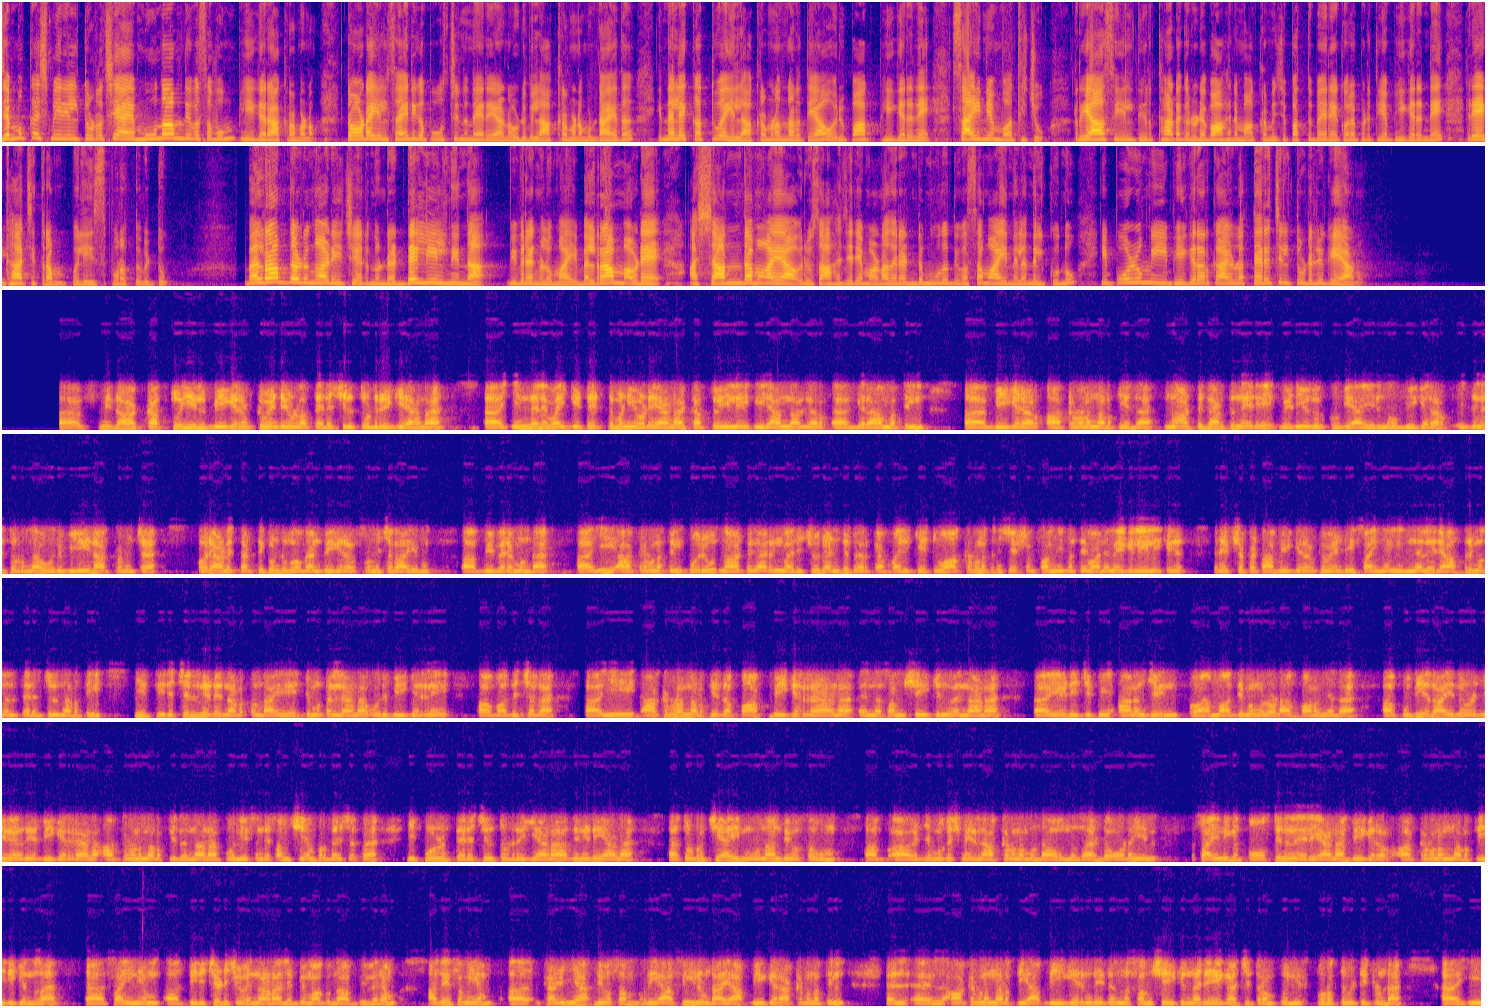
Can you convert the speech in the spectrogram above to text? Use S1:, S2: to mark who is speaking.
S1: ജമ്മു കശ്മീരിൽ തുടർച്ചയായ മൂന്നാം ദിവസവും ഭീകരാക്രമണം. ടോഡയിൽ സൈനിക പോസ്റ്റിന് നേരെയാണ് ഒടുവിൽ ആക്രമണമുണ്ടായത്. ഇന്നലെ കത്വയിൽ ആക്രമണം നടത്തിയ ഒരു പാക് ഭീകരനെ സൈന്യം വധിച്ചു. റിയാസിയിൽ തീർത്ഥാടകരുടെ വാഹനം ആക്രമിച്ച് പത്തുപേരെ കൊലപ്പെടുത്തിയ ഭീകരന്റെ രേഖാചിത്രം പോലീസ് പുറത്തുവിട്ടു. ബൽറാം നെടുങ്ങാടി ചേരുന്നുണ്ട്. ഡൽഹിയിൽ നിന്ന് വിവരങ്ങളുമായി. ബൽറാം അവിടെ അശാന്തമായ ഒരു സാഹചര്യമാണ്. അത് രണ്ട് മൂന്ന് ദിവസമായി നിലനിൽക്കുന്നു. ഇപ്പോഴും ഈ ഭീകരർക്കായുള്ള തെരച്ചിൽ തുടരുകയാണോ.
S2: സ്മിത കത്വയിൽ ഭീകരർക്ക് വേണ്ടിയുള്ള തെരച്ചിൽ തുടരുകയാണ്. ഇന്നലെ വൈകിട്ട് എട്ട് മണിയോടെയാണ് കത്വയിലെ ഹിരാൻ നഗർ ഗ്രാമത്തിൽ ഭീകരർ ആക്രമണം നടത്തിയത്. നാട്ടുകാർക്ക് നേരെ വെടിയുതിർക്കുകയായിരുന്നു ഭീകരർ. ഇതിനെ തുടർന്ന് ഒരു വീട് ആക്രമിച്ച് ഒരാളെ തട്ടിക്കൊണ്ടുപോകാൻ ഭീകരർ ശ്രമിച്ചതായും വിവരമുണ്ട്. ഈ ആക്രമണത്തിൽ ഒരു നാട്ടുകാരൻ മരിച്ചു. രണ്ടു പേർക്ക് പരിക്കേറ്റു. ആക്രമണത്തിന് ശേഷം സമീപത്തെ വനമേഖലയിലേക്ക് രക്ഷപ്പെട്ട ഭീകരർക്ക് വേണ്ടി സൈന്യം ഇന്നലെ രാത്രി മുതൽ തെരച്ചിൽ നടത്തി. ഈ തിരച്ചിലിനിടെ നടത്തുണ്ടായ ഏറ്റുമുട്ടലിലാണ് ഒരു ഭീകരനെ വധിച്ചത്. ഈ ആക്രമണം നടത്തിയത് പാക് ഭീകരനാണ് എന്ന് സംശയിക്കുന്നു എന്നാണ് A D G P Anand Jain മാധ്യമങ്ങളോട് പറഞ്ഞത്. പുതിയതായി നുഴഞ്ഞു കയറിയ ഭീകരരാണ് ആക്രമണം നടത്തിയതെന്നാണ് പോലീസിന്റെ സംശയം. പ്രദേശത്ത് ഇപ്പോഴും തെരച്ചിൽ തുടരുകയാണ്. അതിനിടെയാണ് തുടർച്ചയായി മൂന്നാം ദിവസവും ജമ്മു കശ്മീരിൽ ആക്രമണം ഉണ്ടാവുന്നത്. ഡോഡയിൽ സൈനിക പോസ്റ്റിന് നേരെയാണ് ഭീകരർ ആക്രമണം നടത്തിയിരിക്കുന്നത്. സൈന്യം തിരിച്ചടിച്ചു എന്നാണ് ലഭ്യമാകുന്ന വിവരം. അതേസമയം കഴിഞ്ഞ ദിവസം റിയാസിയിലുണ്ടായ ഭീകരാക്രമണത്തിൽ ആക്രമണം നടത്തിയ ഭീകരന്റേതെന്ന് സംശയിക്കുന്ന രേഖാചിത്രം പോലീസ് പുറത്തുവിട്ടിട്ടുണ്ട്. ഈ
